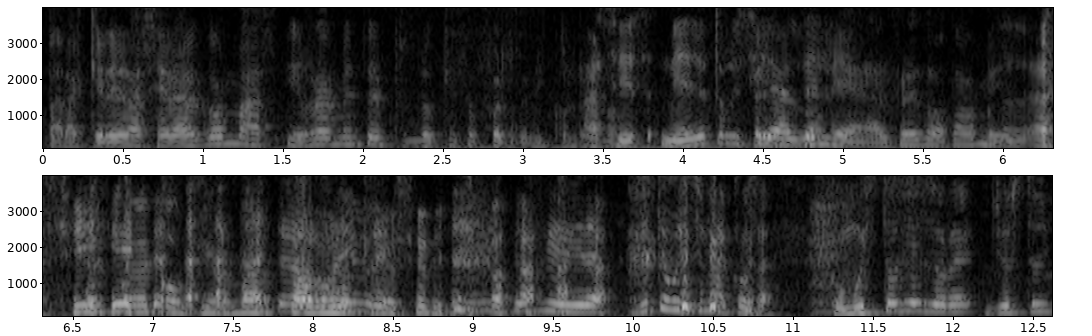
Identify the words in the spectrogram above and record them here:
para querer hacer algo más y realmente pues, lo que hizo fue ridículo. ¿no? así es. Mira, yo te voy a decir algo. A Alfredo Adame. Así Él puede confirmar todo lo que les he dicho. Es que mira, yo te voy a decir una cosa. Como historia, yo, re- yo estoy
